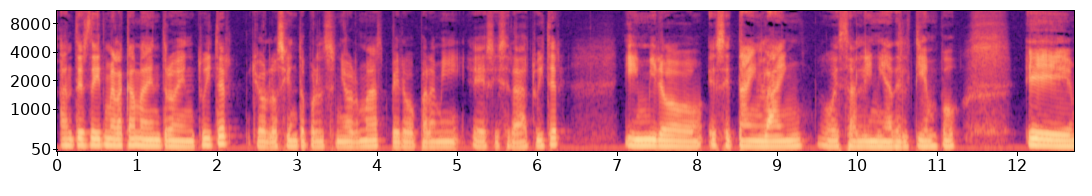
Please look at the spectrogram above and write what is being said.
Antes de irme a la cama entro en Twitter. Yo lo siento por el señor más, pero para mí eh, sí será Twitter. Y miro ese timeline o esa línea del tiempo. Em,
